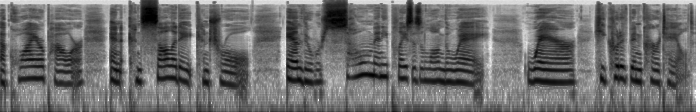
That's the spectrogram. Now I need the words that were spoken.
acquire power and consolidate control. And there were so many places along the way where he could have been curtailed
